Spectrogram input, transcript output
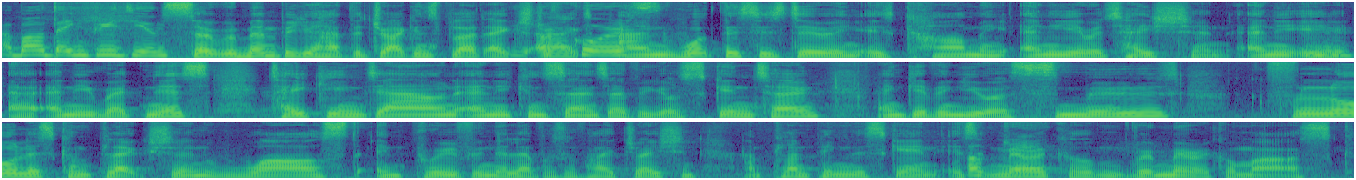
about the ingredients? So remember you have the dragon's blood extract course. and what this is doing is calming any irritation, any uh, any redness, taking down any concerns over your skin tone and giving you a smooth flawless complexion whilst improving the levels of hydration and plumping the skin. It's Okay. a miracle, miracle mask.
